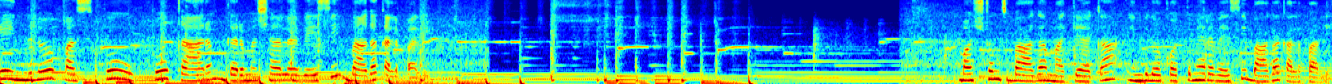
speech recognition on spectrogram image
అలాగే ఇందులో పసుపు ఉప్పు కారం గరం మసాలా వేసి బాగా కలపాలి. మష్రూమ్స్ బాగా మగ్గాక ఇందులో కొత్తిమీర వేసి బాగా కలపాలి.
